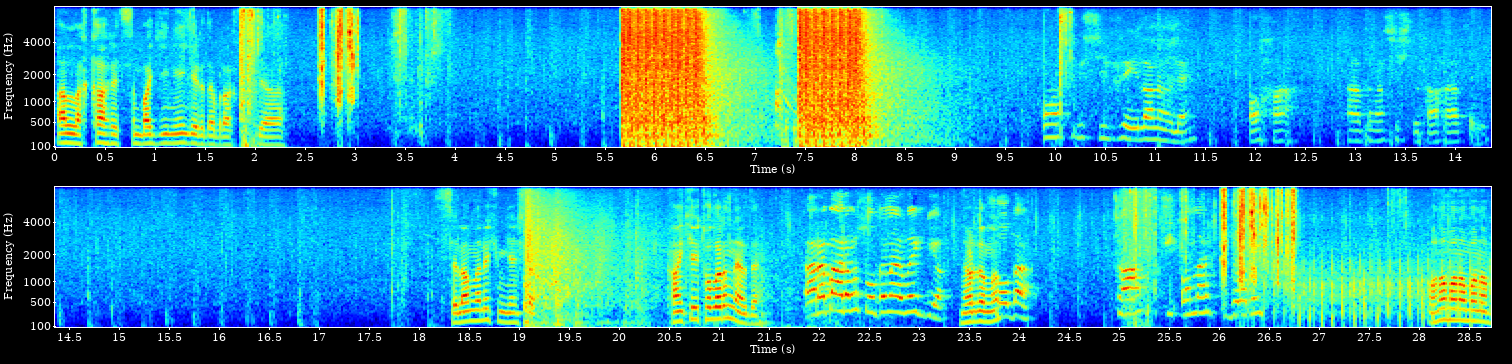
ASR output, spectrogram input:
Allah kahretsin. Buggy'yi niye geride bıraktık ya? O nasıl bir sifre lan öyle? Oha. Ağzına sıçtı Taha seni. Selamünaleyküm gençler. Kankeytoların nerede? Araba araba soldan araba gidiyor. Nereden lan? Soldan. Sağ. Onlar durabayı Anam anam anam.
